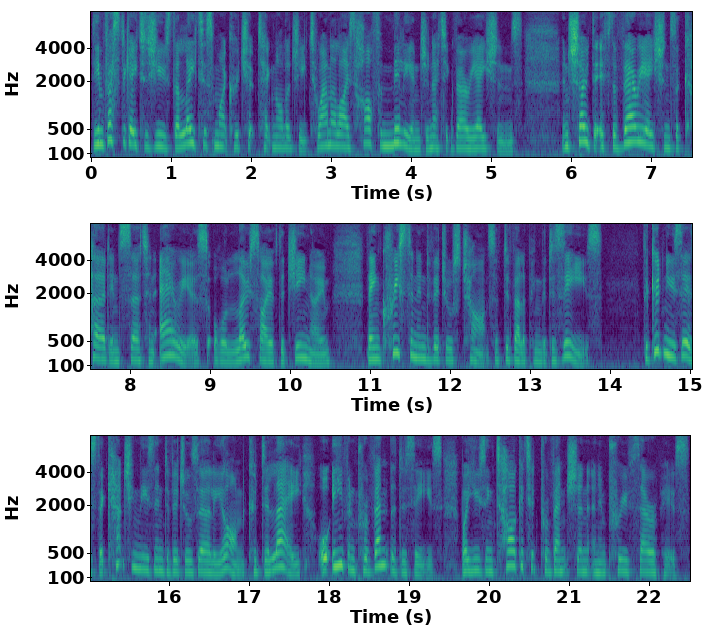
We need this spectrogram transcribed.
The investigators used the latest microchip technology to analyse half a million genetic variations and showed that if the variations occurred in certain areas or loci of the genome, they increased an individual's chance of developing the disease. The good news is that catching these individuals early on could delay or even prevent the disease by using targeted prevention and improved therapies.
